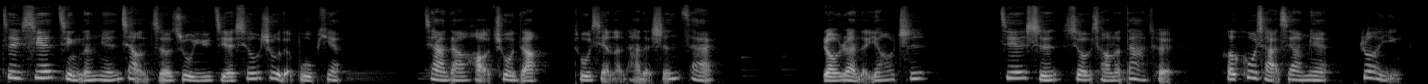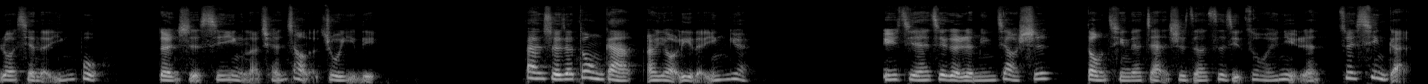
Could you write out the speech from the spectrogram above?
这些仅能勉强遮住于杰修树的布片，恰到好处地凸显了他的身材，柔软的腰肢、结实修长的大腿和裤衩下面若隐若现的阴部，顿时吸引了全场的注意力。伴随着动感而有力的音乐，于杰这个人民教师动情地展示着自己作为女人最性感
